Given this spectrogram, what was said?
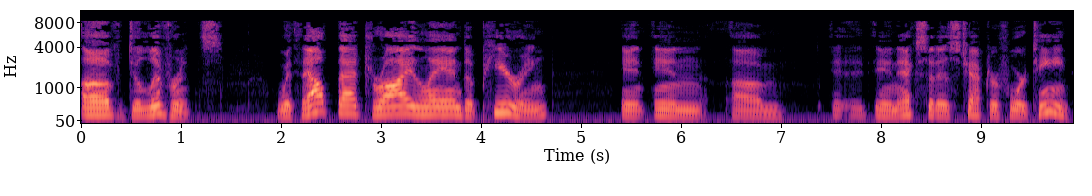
of deliverance. Without that dry land appearing in, in, um, in Exodus chapter 14,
